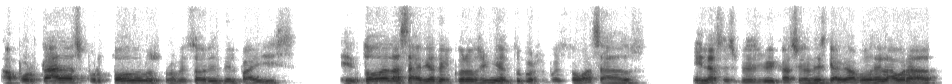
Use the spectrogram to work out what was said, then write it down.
aportadas por todos los profesores del país en todas las áreas del conocimiento, por supuesto, basados en las especificaciones que habíamos elaborado.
